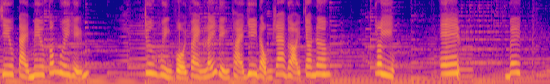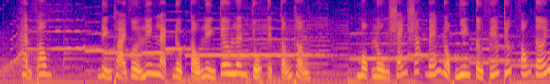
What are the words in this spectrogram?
Chiêu tài miêu có nguy hiểm. Trương Huyền vội vàng lấy điện thoại di động ra gọi cho nơn. Y E B. Hành Phong. Điện thoại vừa liên lạc được, cậu liền kêu lên chủ tịch cẩn thận. Một luồng sáng sắc bén đột nhiên từ phía trước phóng tới.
